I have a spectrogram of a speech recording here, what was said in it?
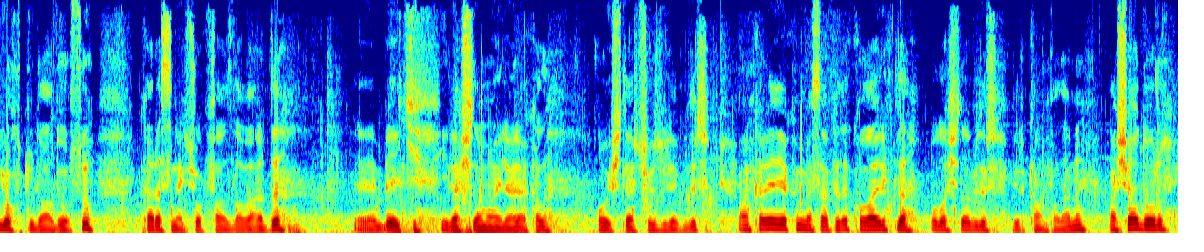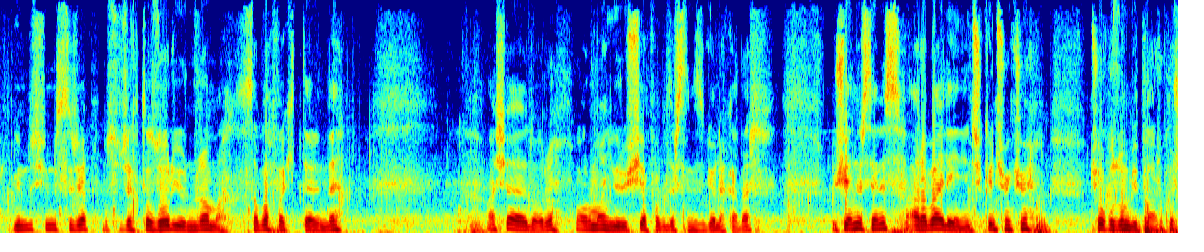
Yoktu daha doğrusu. Karasinek çok fazla vardı. Ee, belki ilaçlama ile alakalı o işler çözülebilir. Ankara'ya yakın mesafede kolaylıkla ulaşılabilir bir kamp alanı. Aşağı doğru gündüz şimdi sıcak. Bu sıcakta zor yürünür ama sabah vakitlerinde aşağıya doğru orman yürüyüşü yapabilirsiniz göle kadar. Üşenirseniz arabayla inin çıkın çünkü çok uzun bir parkur.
